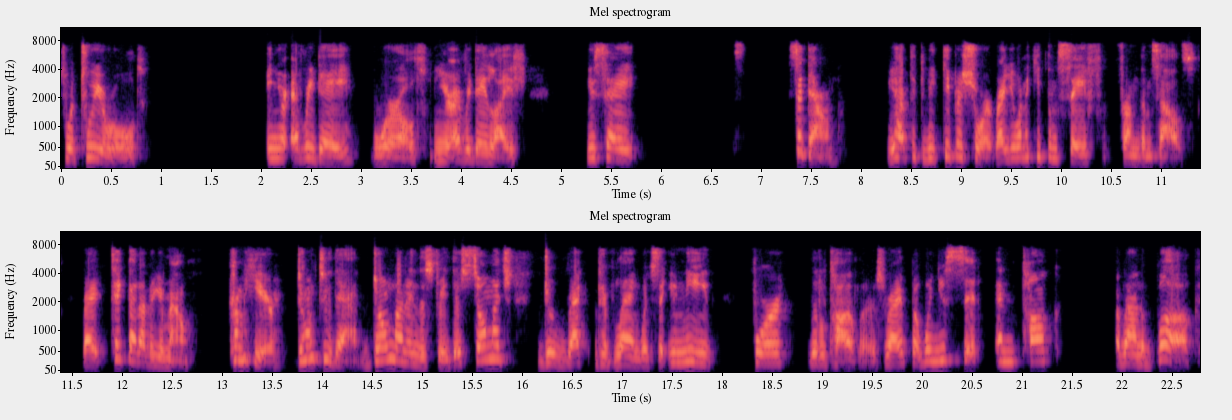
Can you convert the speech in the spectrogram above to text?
to a two year old in your everyday world, in your everyday life, you say, sit down. You have to keep it short, right? You want to keep them safe from themselves, right? Take that out of your mouth. Come here. Don't do that. Don't run in the street. There's so much directive language that you need for little toddlers, right? But when you sit and talk around a book,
